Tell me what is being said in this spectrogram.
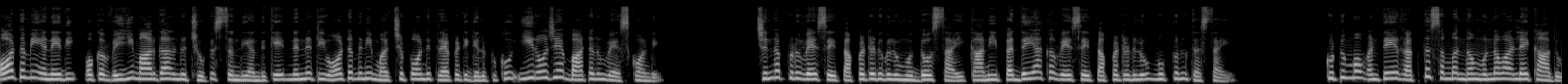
ఓటమి అనేది ఒక వెయ్యి మార్గాలను చూపిస్తుంది. అందుకే నిన్నటి ఓటమిని మర్చిపోండి. రేపటి గెలుపుకు ఈ రోజే బాటను వేసుకోండి. చిన్నప్పుడు వేసే తప్పటడుగులు ముద్దోస్తాయి. కానీ పెద్దయ్యాక వేసే తప్పటడులు ముక్కును తెస్తాయి. కుటుంబం అంటే రక్త సంబంధం ఉన్నవాళ్ళే కాదు.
